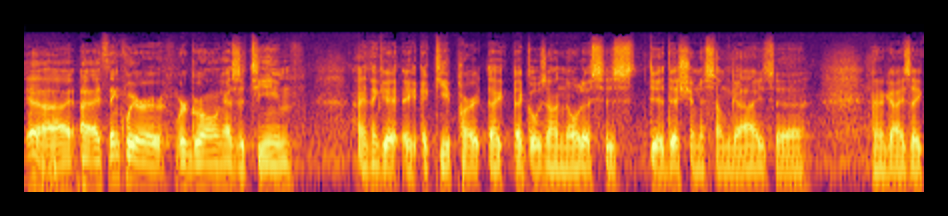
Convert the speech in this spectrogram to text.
Yeah, I, I, think we're we're growing as a team. I think a, a key part that, that goes unnoticed is the addition of some guys. Uh, you know, guys like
